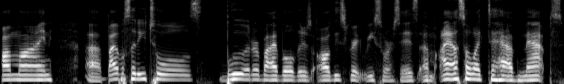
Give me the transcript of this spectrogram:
online, uh, Bible study tools, Blue Letter Bible. There's all these great resources. Um, I also like to have maps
